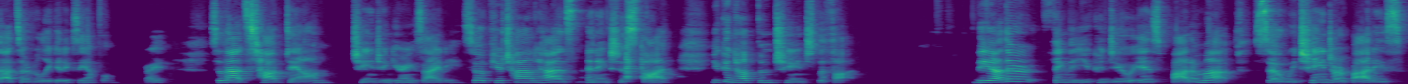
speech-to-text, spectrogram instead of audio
That's a really good example, right? So, that's top down changing your anxiety. So, if your child has an anxious thought, you can help them change the thought. The other thing that you can do is bottom up. So, we change our body's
